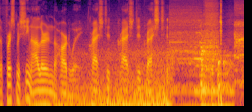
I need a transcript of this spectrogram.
The first machine I learned the hard way. Crashed it, crashed it, crashed it.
